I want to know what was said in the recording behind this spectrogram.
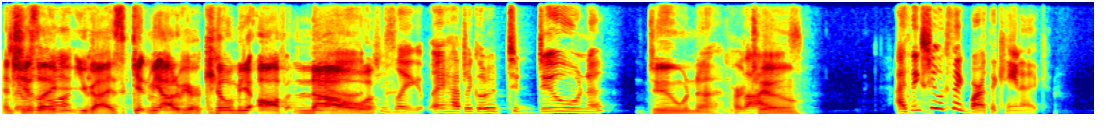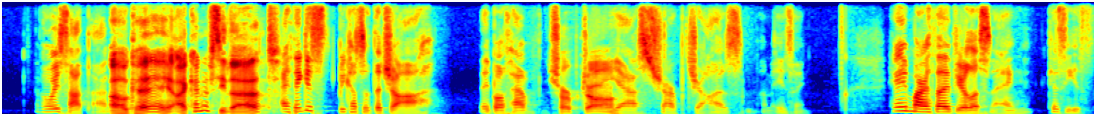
and she's like, one. "You guys, get me out of here! Kill me off now!" she's like, I have to go to, to Dune. Dune Part Lies. Two. I think she looks like Martha Koenig. I've always thought that. Okay, I kind of see that. I think it's because of the jaw. They both have Sharp jaw. yes, sharp jaws. Amazing. Hey Martha, if you're listening, kisses.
